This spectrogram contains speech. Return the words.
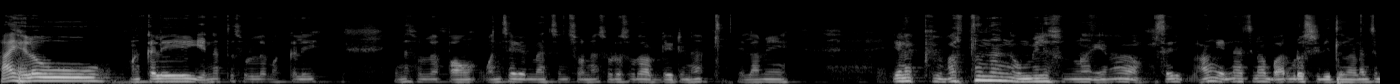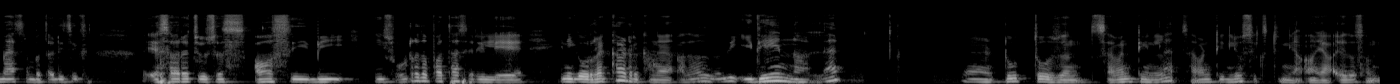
ஹாய் ஹலோ மக்களே என்னத்த சொல்ல மக்களே? என்ன சொல்ல? பாவம் ஒன் சைடட் மேட்ச்னு சொன்னேன் சுட சுட அப்டேட்டுன்னு எல்லாமே எனக்கு வருத்தம் தாங்க உண்மையிலே சொல்லலாம் ஏன்னா சரி வாங்க என்னாச்சுன்னா பார்படோ ஸ்டேடியத்தில் நடந்துச்சு match number thirty six SRH versus RCB நீ சொல்கிறத பார்த்தா சரியில்லையே. இன்றைக்கி ஒரு ரெக்கார்டு இருக்குங்க. அதாவது வந்து இதே நாளில் டூ தௌசண்ட் செவன்டீனில் செவன்டீன்லேயோ சிக்ஸ்டீன்லையோ யா ஏதோ சம்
